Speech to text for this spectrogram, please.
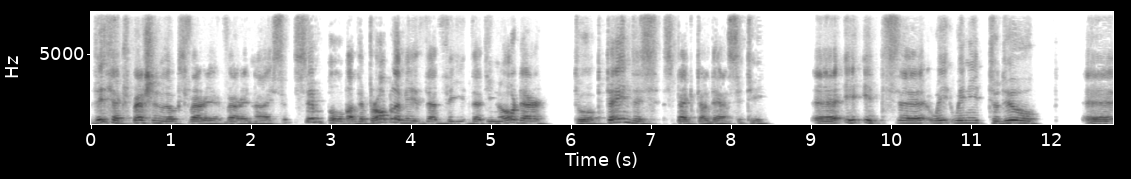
This expression looks very, very nice and simple, but the problem is that, the, that in order to obtain this spectral density, uh, it, it's, uh, we, we need to do uh,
